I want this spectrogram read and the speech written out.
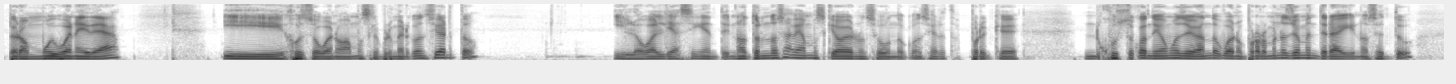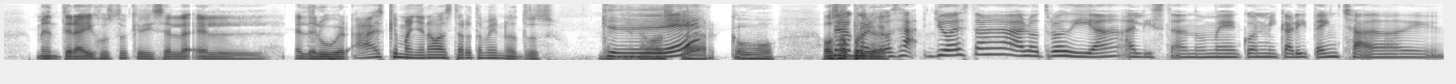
pero muy buena idea. Y justo, bueno, vamos al primer concierto y luego al día siguiente, nosotros no sabíamos que iba a haber un segundo concierto porque justo cuando íbamos llegando, bueno, por lo menos yo me enteré ahí, no sé tú, me enteré ahí justo que dice el, el, el del Uber, ah, es que mañana va a estar también nosotros. Mañana va a ¿Qué? estar como... O me sea, acuerdo, porque... o sea, yo estaba al otro día alistándome con mi carita hinchada de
